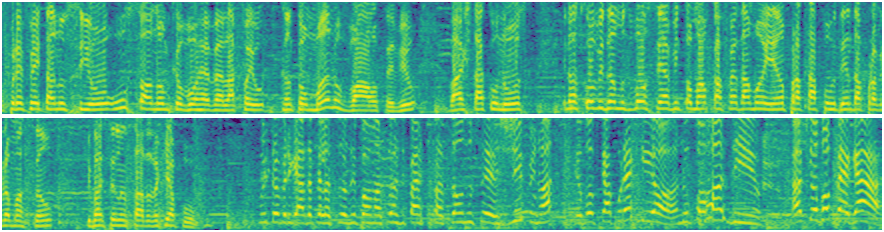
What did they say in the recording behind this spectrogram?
O prefeito anunciou um só nome que eu vou revelar, que foi o cantor Mano Walter, viu? Vai estar conosco. E nós convidamos você a vir tomar o café da manhã para estar por dentro da programação que vai ser lançada daqui a pouco. Muito obrigada pelas suas informações e participação no Sergipe, não é? Eu vou ficar por aqui, ó, no forrozinho. Acho que eu vou pegar,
